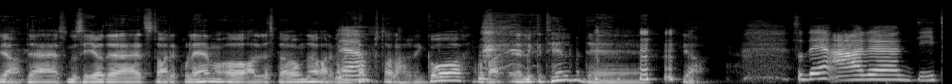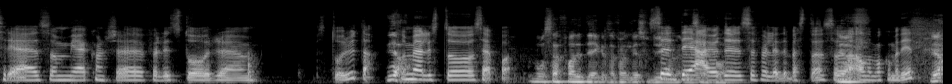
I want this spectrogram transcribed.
ja, det er som du sier, det er et stadig problem, og alle spør om det, og alle vil ha Ja. kjapt, og alle har det i går. Og bare, eh, lykke til med det. Ja. Så det er eh, de tre som jeg kanskje føler står, eh, står ut, da. Ja. Som jeg har lyst til å se på. Bortsett fra ditt eget, selvfølgelig. Så, du Så det se er jo det, selvfølgelig det beste, så Ja. alle må komme dit. Ja.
